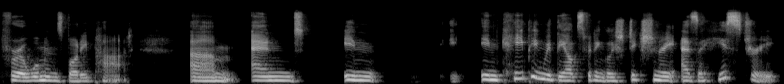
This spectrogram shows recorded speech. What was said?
for a woman's body part. Um, and in, in keeping with the Oxford English Dictionary as a history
